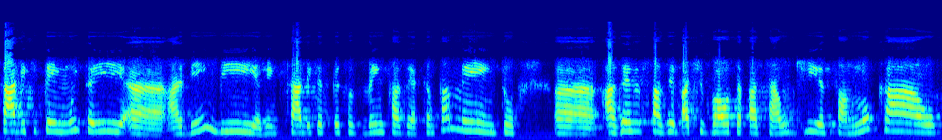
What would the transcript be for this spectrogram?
sabe que tem muito aí uh, Airbnb, a gente sabe que as pessoas vêm fazer acampamento, uh, às vezes fazer bate-volta, passar o dia só no local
